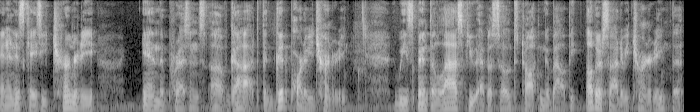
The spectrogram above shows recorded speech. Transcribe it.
and in this case, eternity in the presence of God, the good part of eternity. We spent the last few episodes talking about the other side of eternity, the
